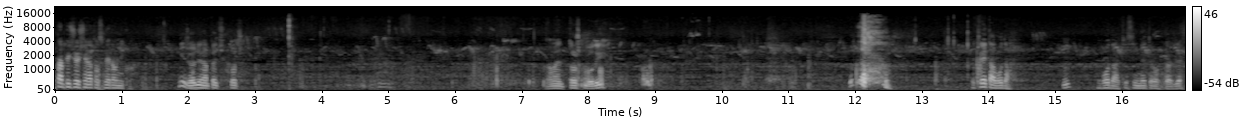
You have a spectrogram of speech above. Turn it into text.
Čo tam píšu ešte na tom smerovníku? Nič, hodina 5, choď. Máme trošku vody. Čo je tá voda? Hm? Voda, 1000 metrov. Takže.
